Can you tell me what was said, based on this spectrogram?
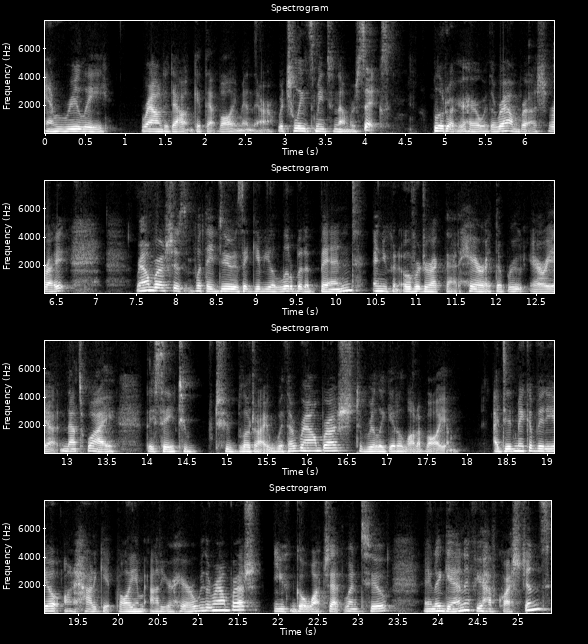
and really round it out and get that volume in there, which leads me to number six blow dry your hair with a round brush, right? Round brushes, what they do is they give you a little bit of bend and you can over direct that hair at the root area. And that's why they say to, to blow dry with a round brush to really get a lot of volume. I did make a video on how to get volume out of your hair with a round brush. You can go watch that one too. And again, if you have questions,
